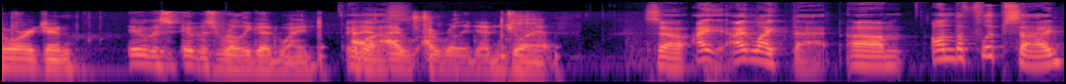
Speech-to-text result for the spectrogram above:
origin. It was it was really good, Wayne. I, I, I really did enjoy it. So I I like that. Um, on the flip side,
